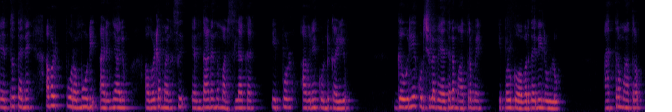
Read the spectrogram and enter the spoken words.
എത്ര തന്നെ അവൾ പുറമൂടി അണിഞ്ഞാലും അവളുടെ മനസ്സ് എന്താണെന്ന് മനസ്സിലാക്കാൻ ഇപ്പോൾ അവനെ കൊണ്ട് കഴിയും. ഗൗരിയെക്കുറിച്ചുള്ള വേദന മാത്രമേ ഇപ്പോൾ ഗോവർദ്ധനിലുള്ളൂ അത്രമാത്രം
